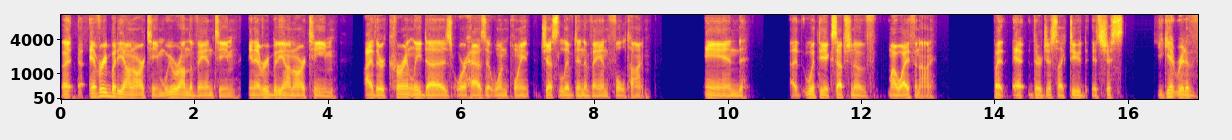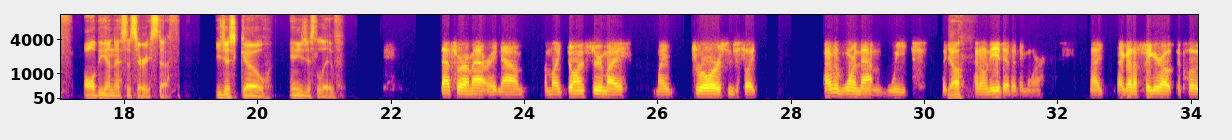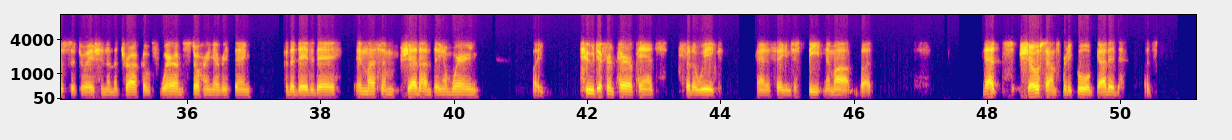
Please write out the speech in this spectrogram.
uh, everybody on our team, we were on the van team, and everybody on our team either currently does or has at one point just lived in a van full time. And uh, with the exception of my wife and I, but uh, they're just like, dude, it's just you get rid of all the unnecessary stuff. You just go and you just live. That's where I'm at right now. I'm, I'm like going through my my drawers and just like I haven't worn that in weeks. Like yeah. I don't need it anymore. Like I gotta figure out the clothes situation in the truck of where I'm storing everything for the day to day. Unless I'm shed hunting, I'm wearing like two different pair of pants for the week kind of thing and just beating them up. But that show sounds pretty cool. Gutted. That's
